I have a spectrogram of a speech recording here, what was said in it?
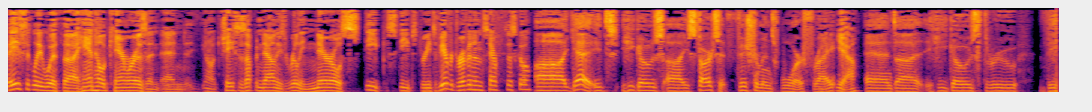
basically with uh, handheld cameras and, and, you know, chases up and down these really narrow, steep, steep streets. Have you ever driven in San Francisco? Uh, yeah, it's, he goes, uh, he starts at Fisherman's Wharf, right? Yeah. And, uh, he goes through the,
